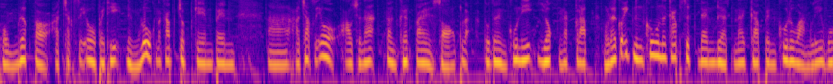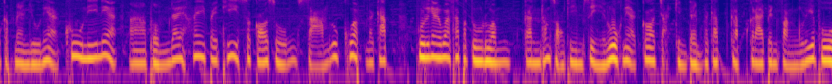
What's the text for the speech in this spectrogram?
ผมเลือกต่ออาชักซิโอไปที่ 1 ลูกนะครับ จบเกมเป็นอาชักซิโอเอาชนะดันเคิร์กไป 2 ประตูต่อหนึ่งคู่นี้ยกนะครับ แล้วก็อีกหนึ่งคู่นะครับศึกแดงเดือดนะครับเป็นคู่ระหว่างลิเวอร์พูลกับแมนยูเนี่ยคู่นี้เนี่ยผมได้ให้ไปที่สกอร์สูง 3 ลูกควบนะครับพูดง่ายๆว่าถ้าประตูรวมกันทั้ง 2 ทีม 4 ลูกเนี่ยก็จะกินเต็มนะครับกลับกลายเป็นฝั่งลิเวอร์พูล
